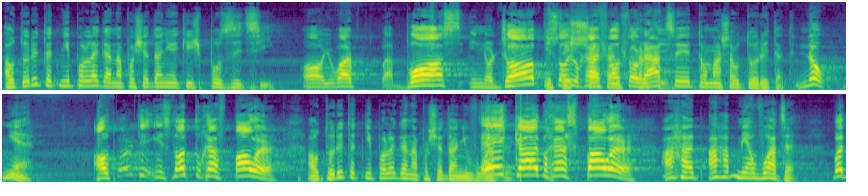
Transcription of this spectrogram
Autorytet nie polega na posiadaniu jakiejś pozycji. Oh, you are a boss in your job, so Jesteś you have szefem w authority. pracy, to masz autorytet. No. Nie. Authority is not to have power. Autorytet nie polega na posiadaniu władzy. Acab has power, Ahab, Ahab miał władzę, but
